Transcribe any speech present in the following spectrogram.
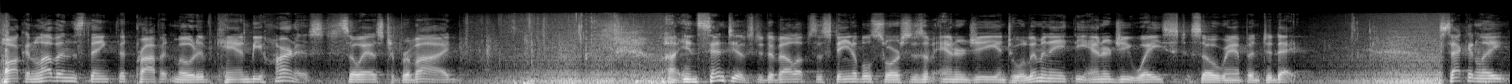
Hawken Lovins think that profit motive can be harnessed so as to provide uh, incentives to develop sustainable sources of energy and to eliminate the energy waste so rampant today. Secondly,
